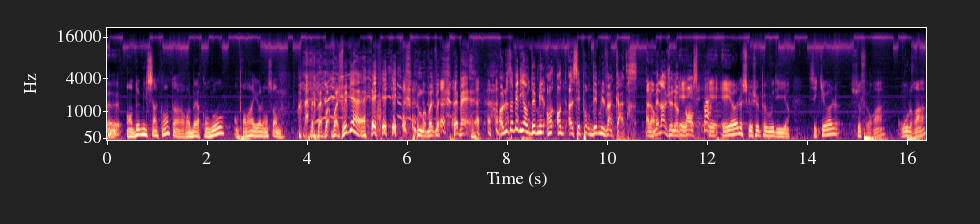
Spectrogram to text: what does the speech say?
euh, en 2050, euh, Robert Congo, on prendra EOL ensemble. Ben, ben, moi, moi, je veux bien. moi, moi, je veux- Ben, on nous avait dit en 2000, en- en- c'est pour 2024. Maintenant, je ne et- pense pas. Et, EOL, ce que je peux vous dire, c'est qu'EOL se fera, roulera.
